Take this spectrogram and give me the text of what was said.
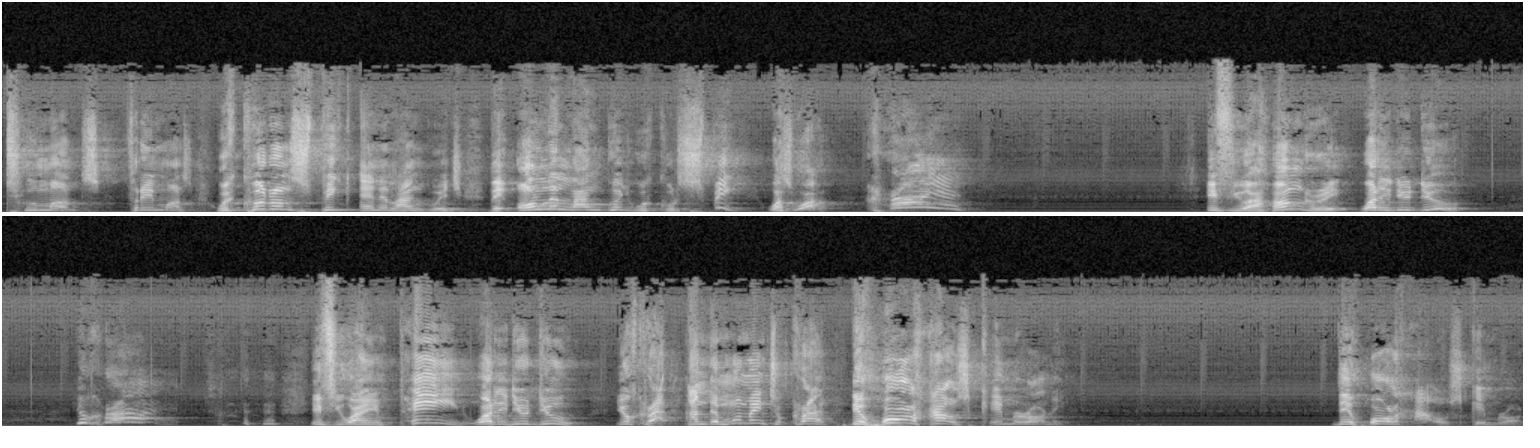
two months, three months, we couldn't speak any language. The only language we could speak was what? Crying. If you are hungry, what did you do? You cried. if you are in pain, what did you do? You cried. And the moment you cried, the whole house came running. The whole house came running.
